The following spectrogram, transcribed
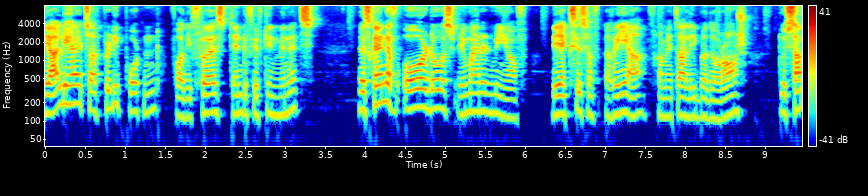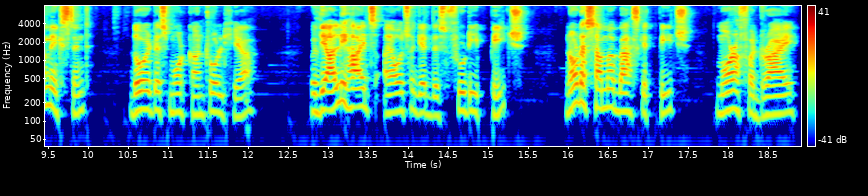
The aldehydes are pretty potent for the first 10 to 15 minutes. This kind of overdose reminded me of the excess of Rien from Etat Libre d'Orange to some extent, though it is more controlled here. With the aldehydes, I also get this fruity peach, not a summer basket peach, more of a dry,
